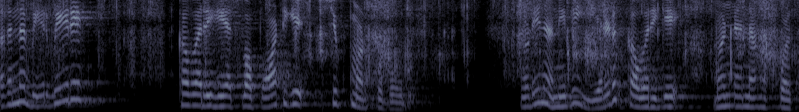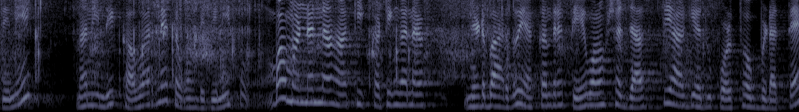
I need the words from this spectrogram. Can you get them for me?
ಅದನ್ನು ಬೇರೆ ಬೇರೆ ಕವರಿಗೆ ಅಥವಾ ಪಾಟಿಗೆ ಶಿಫ್ಟ್ ಮಾಡ್ಕೋಬೋದು. ನೋಡಿ, ನಾನಿಲ್ಲಿ ಎರಡು ಕವರಿಗೆ ಮಣ್ಣನ್ನು ಹಾಕ್ಕೊಳ್ತೀನಿ. ನಾನಿಲ್ಲಿ ಕವರ್ನೇ ತೊಗೊಂಡಿದ್ದೀನಿ. ತುಂಬ ಮಣ್ಣನ್ನು ಹಾಕಿ ಕಟಿಂಗನ್ನು ನೆಡಬಾರ್ದು. ಯಾಕಂದರೆ ತೇವಾಂಶ ಜಾಸ್ತಿ ಆಗಿ ಅದು ಕೊಳ್ತೋಗ್ಬಿಡತ್ತೆ.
